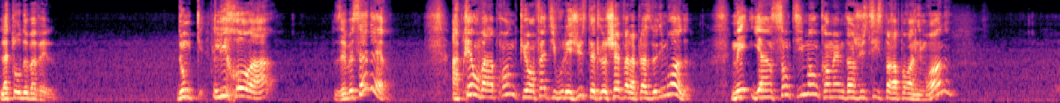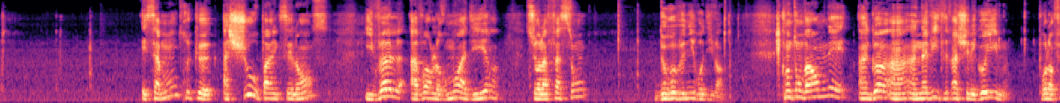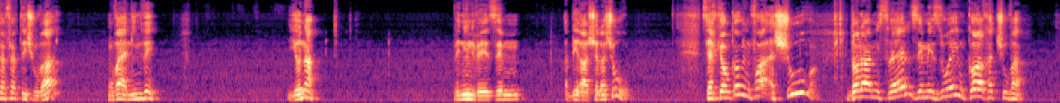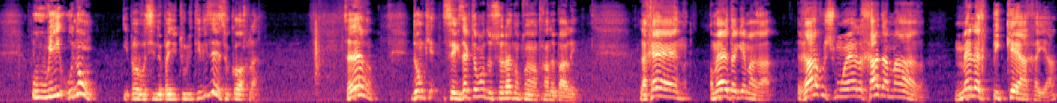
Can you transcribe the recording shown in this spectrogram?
la tour de Babel. Donc, l'Ichora, c'est בסדר. Après, on va apprendre qu'en fait, il voulait juste être le chef à la place de Nimrod. Mais il y a un sentiment quand même d'injustice par rapport à Nimrod. Et ça montre que Ashur, par excellence, ils veulent avoir leur mot à dire sur la façon de revenir au divin. Quand on va emmener un, navire chez les Goïm pour leur faire faire Teshuvah, on va à Ninvé. Yona. Veninvé, c'est Abira Ashur. C'est-à-dire qu'encore une fois, Ashur, dans l'âme Israël, c'est Mezoué Koach HaTshuva. Ou oui ou non. Ils peuvent aussi ne pas du tout l'utiliser, ce Koach-là. C'est-à-dire Donc, c'est exactement de cela dont on est en train de parler. לכן, אומרת הגמרא, רב ושמואל חד אמר מלך פיקח היה,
